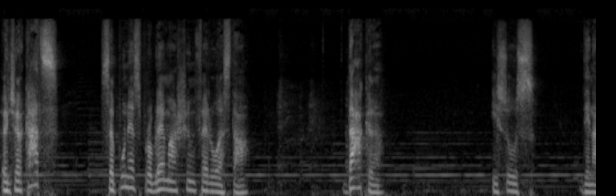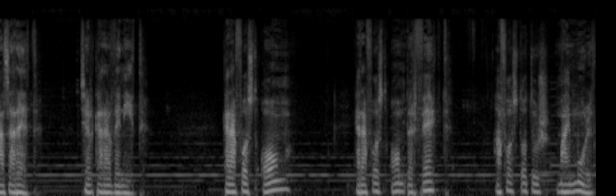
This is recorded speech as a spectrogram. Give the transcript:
Încercați să puneți problema și în felul ăsta. Dacă Isus din Nazaret, cel care a venit, care a fost om, care a fost om perfect, a fost totuși mai mult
